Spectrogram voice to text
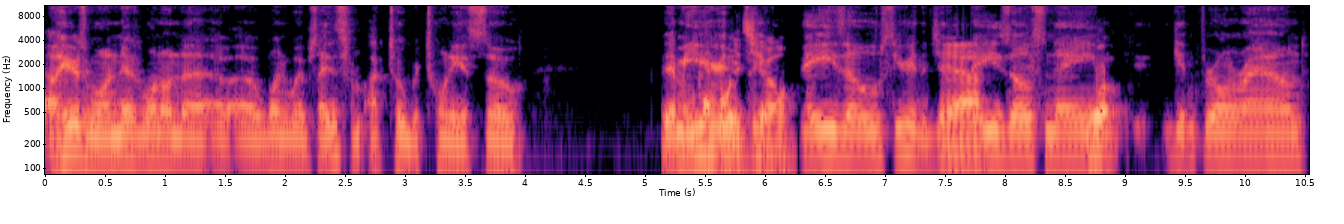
Oh, here's one. There's one on the uh, uh, one website. This is from October 20th. So, I mean, you're hearing the Jeff ago. Bezos. You're hearing the Jeff yeah. Bezos name well, getting thrown around.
